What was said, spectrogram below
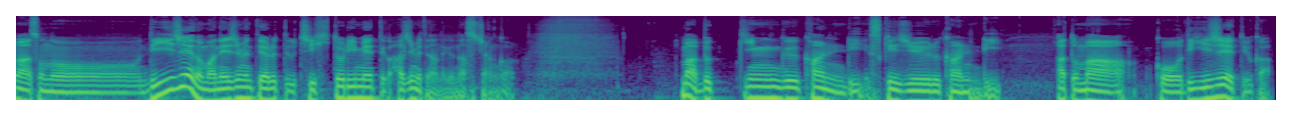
まあその DJ のマネジメントやるってうち一人目っていうか初めてなんだけど、ナスちゃんが。まあブッキング管理、スケジュール管理、あとまあこう DJ というか、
